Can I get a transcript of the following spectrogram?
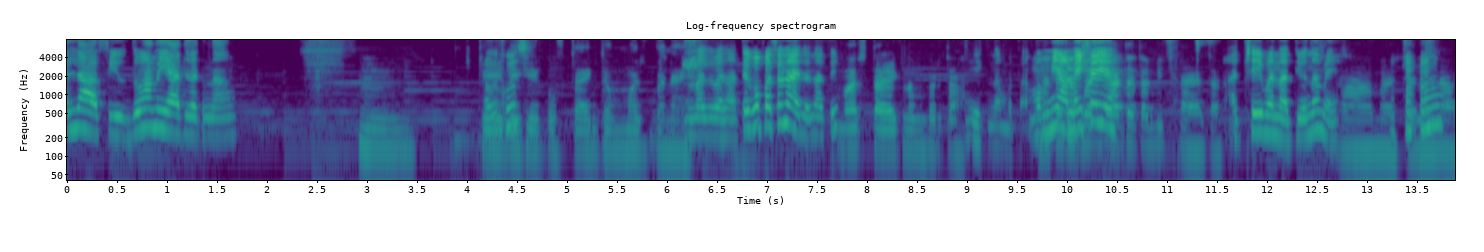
अल्लाह हाफिज। दुआ में याद रखना। हम्म, और कुछ? कोफ्ता एकदम मस्त बना मस्त बना। तेरे को पसंद आया था नाते मस्त था एक नंबर था। एक नंबर था। मम्मी तो हमेशा बन ये तभी खाया था। अच्छे ही बनाती हूँ ना मैं? हाँ मैं अल्लाह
